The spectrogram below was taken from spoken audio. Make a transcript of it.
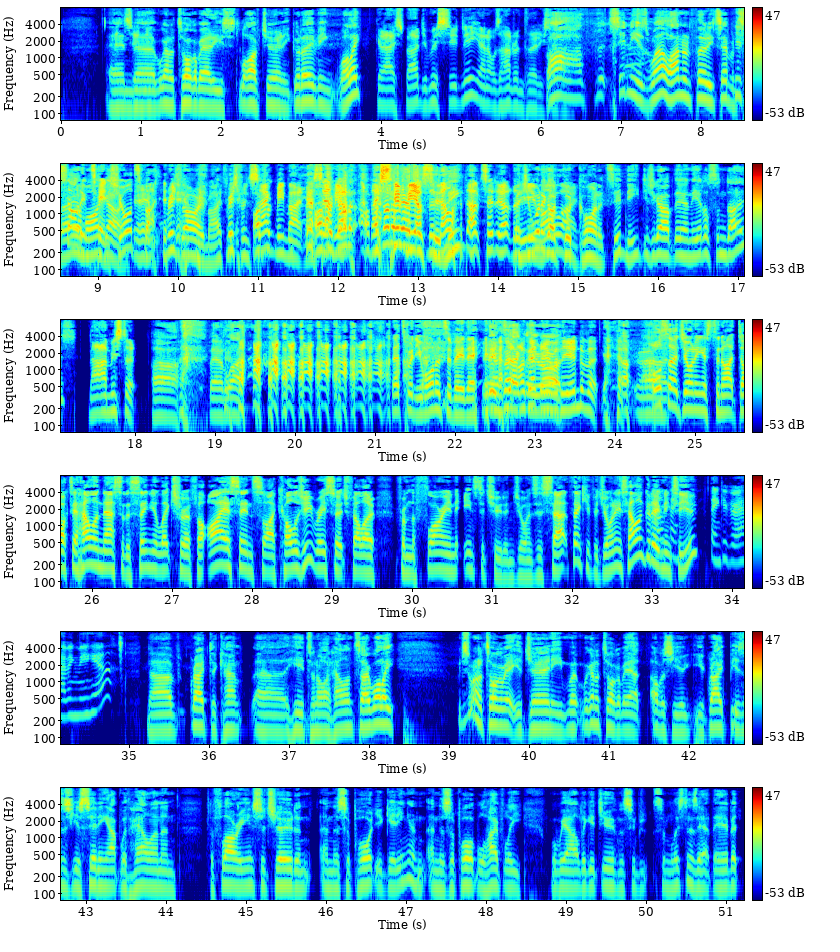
And uh, we're going to talk about his life journey. Good evening, Wally. G'day, Spud. You missed Sydney, and it was 137. Oh, th- Sydney as well, 137. You so sold him 10 going. shorts, Yeah, but Rich- Sorry, mate. Richmond I for- me, mate. They I sent me forgot up, it- I they forgot sent about me the up the, no, Sydney. they sent me up the But you would have got Highway. good coin at Sydney. Did you go up there in the Edelsten days? Nah, I missed it. Ah, bad luck. That's when you wanted to be there. I got, I Exactly got there at the end of it. Also joining us tonight, Dr. Helen Nasser, the Senior Lecturer for ISN Psychology, Research Fellow from the Florey Institute, and joins us. Uh, thank you for joining us. Helen, good Oh, evening thank- to you. Thank you for having me here. No, great to come uh, here tonight, Helen. So, Wally, we just want to talk about your journey. We're, we're going to talk about obviously your, your great business you're setting up with Helen and the Florey Institute, and, and the support you're getting, and, and the support will hopefully will be able to get you and some, some listeners out there. But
